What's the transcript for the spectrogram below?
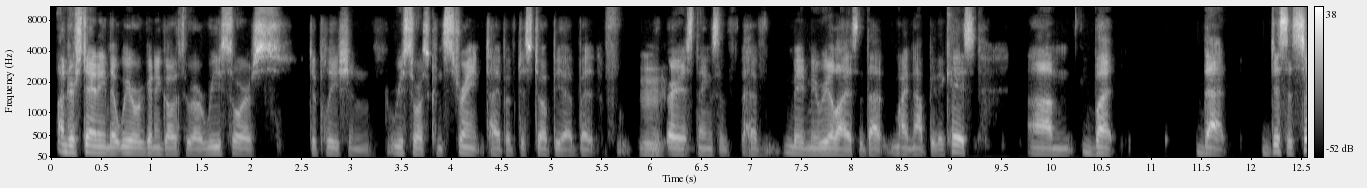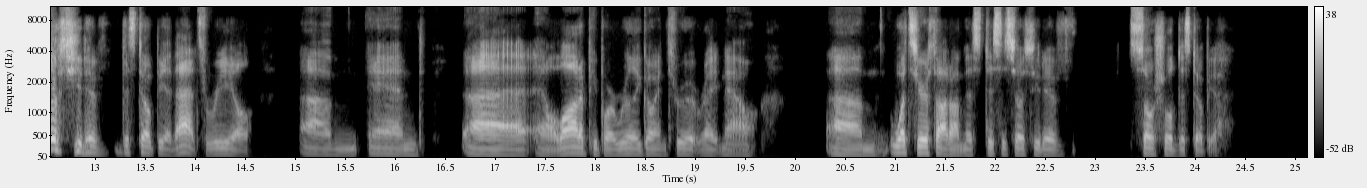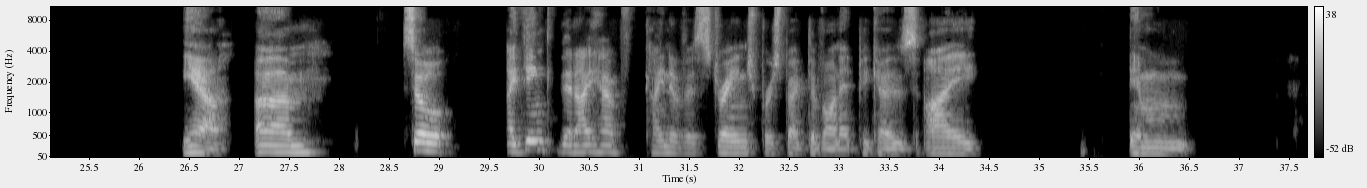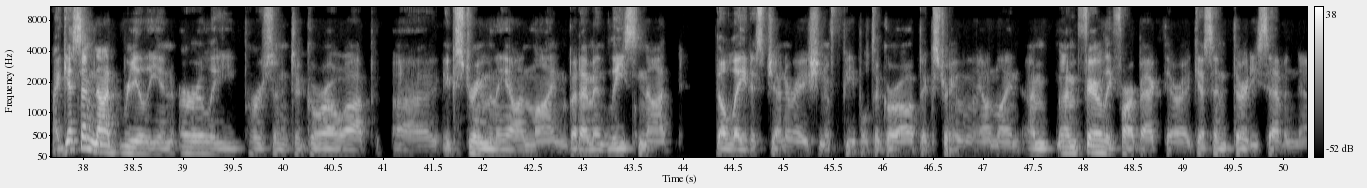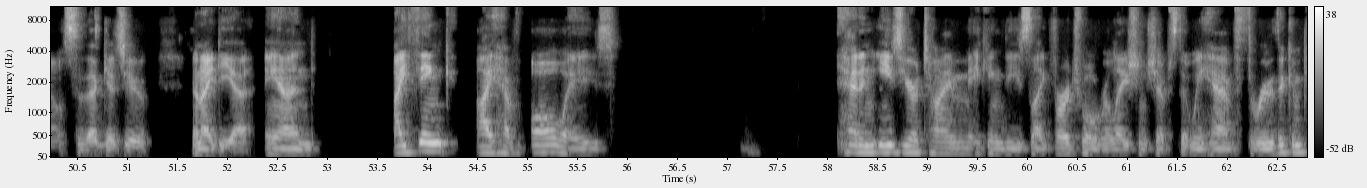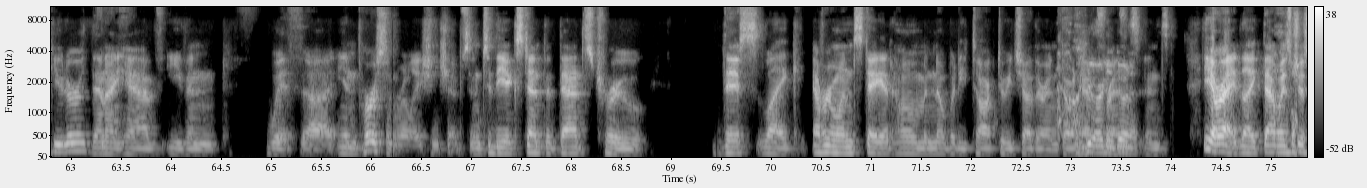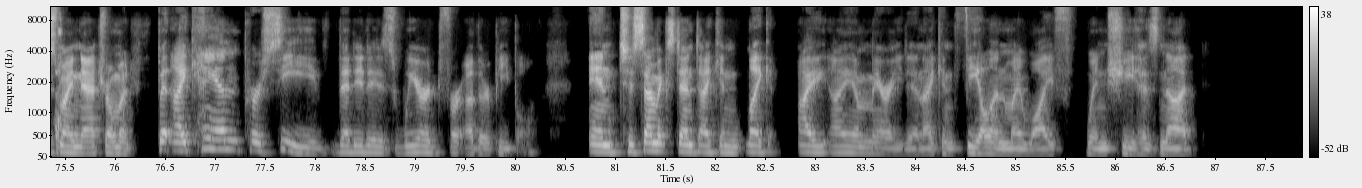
understanding that we were going to go through a resource depletion, resource constraint type of dystopia, but Mm. various things have, have made me realize that that might not be the case. Um, but that disassociative dystopia, that's real. Um, and, uh, and a lot of people are really going through it right now. Um, what's your thought on this disassociative social dystopia? Yeah. Um, so I think that I have kind of a strange perspective on it because I am I guess I'm not really an early person to grow up uh, extremely online, but I'm at least not the latest generation of people to grow up extremely online. I'm I'm fairly far back there. I guess I'm 37 now, so that gives you an idea. And I think I have always had an easier time making these like virtual relationships that we have through the computer than I have even with uh, in-person relationships. And to the extent that that's true this like everyone stay at home and nobody talk to each other and don't have friends and yeah right like that was just my natural mode but i can perceive that it is weird for other people. And to some extent i can like i i am married and i can feel in my wife when she has not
